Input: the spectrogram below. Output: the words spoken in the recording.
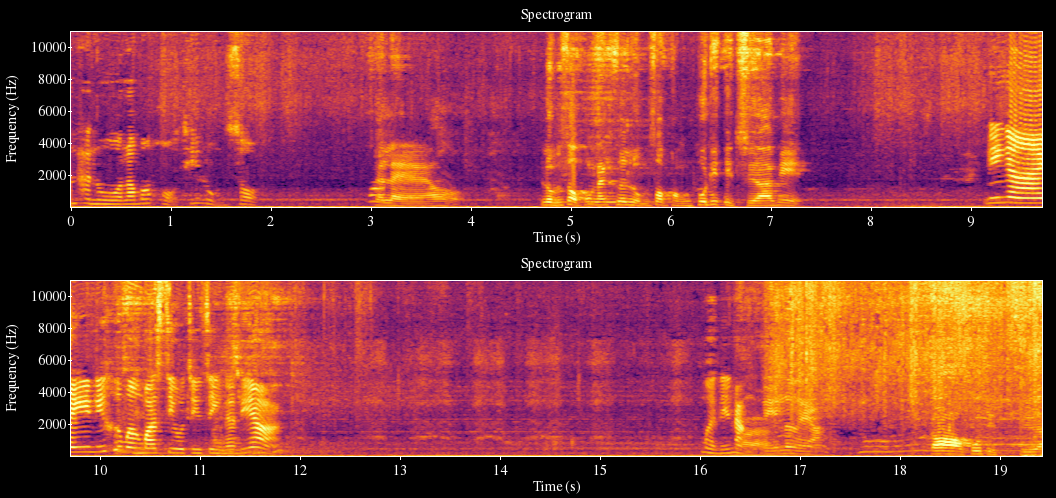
นธนูแล้วมาโผล่ที่หลุมศพ ใช่แล้ว หลุมศพพวกนั้นคือหลุมศพของผู้ที่ติดเชื้อพี่ นี่ไง นี่คือเมืองบราซิลจริง ๆ นะเนี่ย เหมือนในหนังอ่าเป๊ะเลยอะ ก็ผู้ติดเชื้อ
